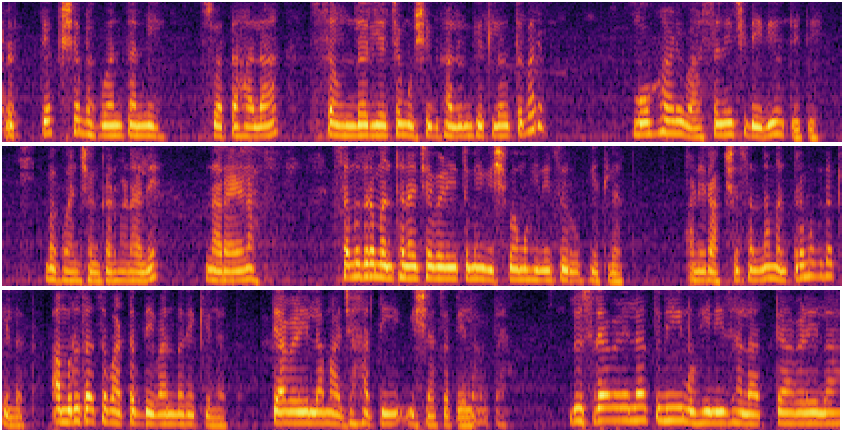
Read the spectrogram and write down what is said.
प्रत्यक्ष भगवंतांनी स्वतःला सौंदर्याच्या मुशीत घालून घेतलं होतं बरं. मोह आणि वासनेची देवी होती ती. भगवान शंकर म्हणाले नारायणा समुद्र मंथनाच्या वेळी तुम्ही विश्वमोहिनीचं रूप घेतलं आणि राक्षसांना मंत्रमुग्ध केलं अमृताचं वाटप देवांमध्ये केलं त्यावेळेला माझ्या हाती विषाचा पेला होता. दुसऱ्या वेळेला तुम्ही मोहिनी झालात. त्यावेळेला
